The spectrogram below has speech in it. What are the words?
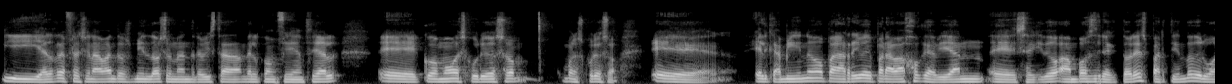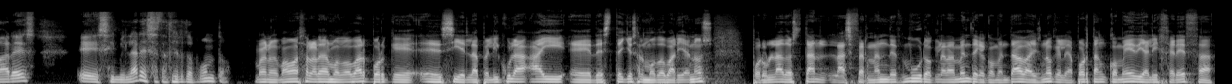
y él reflexionaba en 2002 en una entrevista del Confidencial eh, cómo es curioso, bueno, es curioso, eh, el camino para arriba y para abajo que habían eh, seguido ambos directores partiendo de lugares similares hasta cierto punto. Bueno, vamos a hablar de Almodóvar porque si en la película hay destellos almodovarianos, por un lado están las Fernández Muro, claramente, que comentabais, ¿no? Que le aportan comedia, ligereza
